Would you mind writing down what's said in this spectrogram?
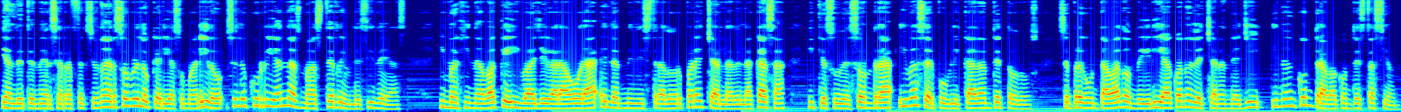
y al detenerse a reflexionar sobre lo que haría su marido, se le ocurrían las más terribles ideas. Imaginaba que iba a llegar ahora el administrador para echarla de la casa y que su deshonra iba a ser publicada ante todos. Se preguntaba dónde iría cuando le echaran de allí y no encontraba contestación.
